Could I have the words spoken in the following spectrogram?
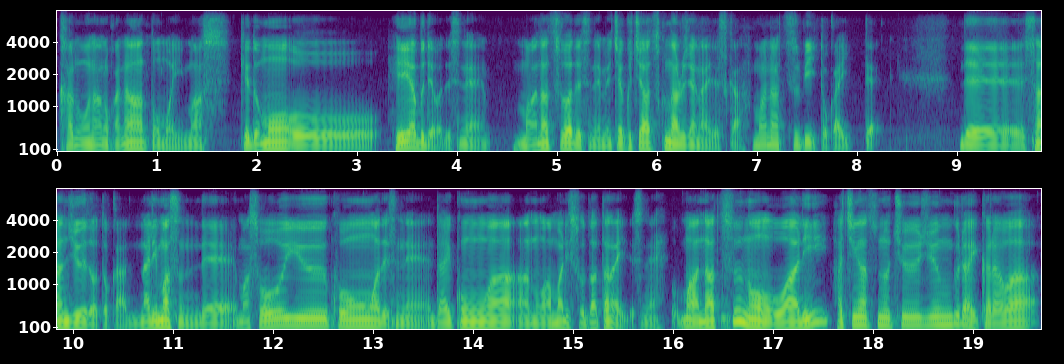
可能なのかなと思います。けども、平野部ではですね、真夏はですね、めちゃくちゃ暑くなるじゃないですか。真夏日とか言って。で、30度とかなりますんで、まあそういう高温はですね、大根はあのあまり育たないですね。まあ夏の終わり、8月の中旬ぐらいからは、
